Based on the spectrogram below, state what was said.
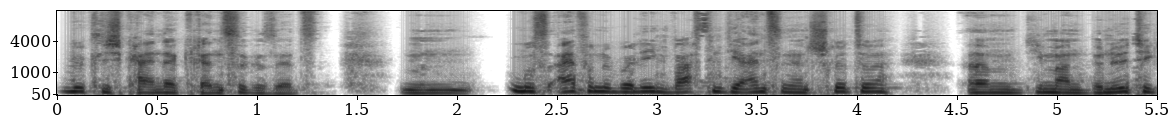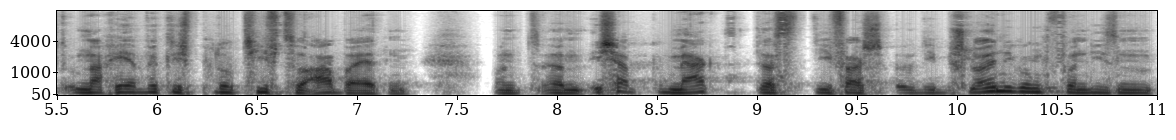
wirklich keine Grenze gesetzt. Man muss einfach nur überlegen, was sind die einzelnen Schritte, ähm, die man benötigt, um nachher wirklich produktiv zu arbeiten. Und ähm, ich habe gemerkt, dass die, die Beschleunigung von diesem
